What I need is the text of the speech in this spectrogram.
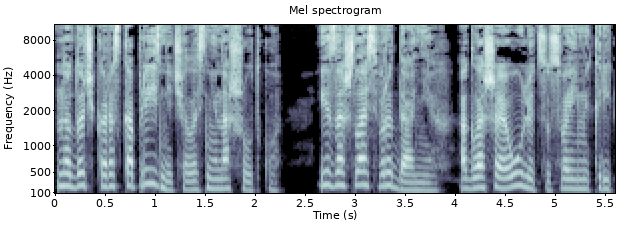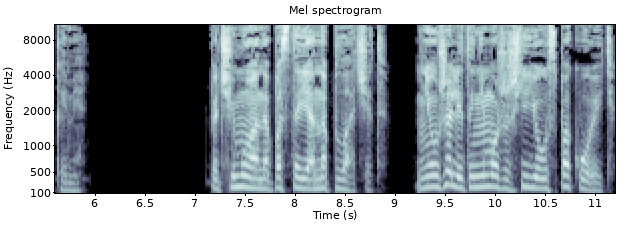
Но дочка раскопризничалась не на шутку и зашлась в рыданиях, оглашая улицу своими криками. «Почему она постоянно плачет? Неужели ты не можешь ее успокоить?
